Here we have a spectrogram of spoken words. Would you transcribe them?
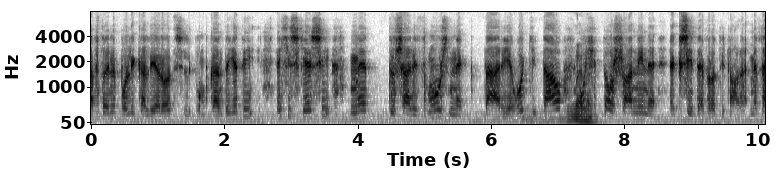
αυτό είναι πολύ καλή ερώτηση λοιπόν που κάνετε, γιατί έχει σχέση με τους αριθμούς νεκτάρι. Εγώ κοιτάω ναι, ναι. όχι τόσο αν είναι 60 ευρώ την ώρα, με τα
